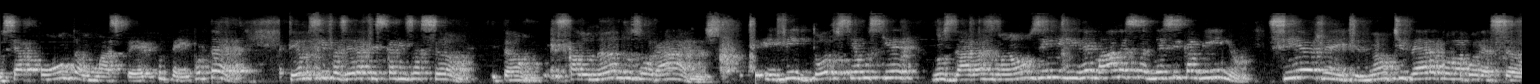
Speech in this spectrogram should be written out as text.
Você aponta um aspecto bem importante. Temos que fazer a fiscalização. Então, escalonando os horários. Enfim, todos temos que nos dar as mãos e, e remar nessa, nesse caminho. Se a gente não tiver a colaboração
